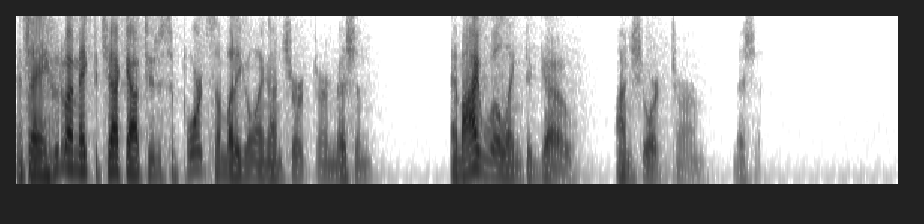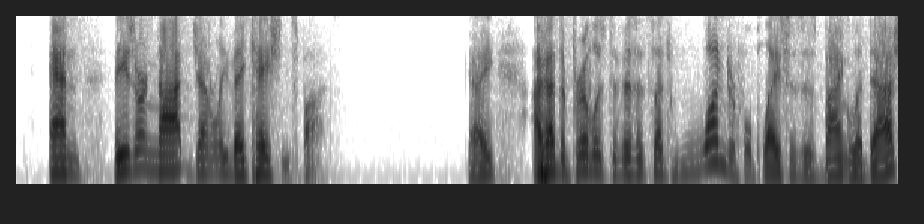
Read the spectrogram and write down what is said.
and say, who do I make the check out to to support somebody going on short term mission? Am I willing to go on short term mission? And these are not generally vacation spots. Okay? I've had the privilege to visit such wonderful places as Bangladesh.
